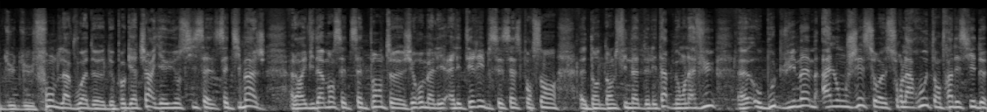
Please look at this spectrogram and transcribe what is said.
du, du, fond de la voix de, de Pogacar. Il y a eu aussi cette, cette image. Alors évidemment, cette, cette pente, euh, Jérôme, elle est, elle est terrible. C'est 16% euh, dans, dans, le final de l'étape. Mais on l'a vu euh, au bout de lui-même, allongé sur, sur la route, en train d'essayer de,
